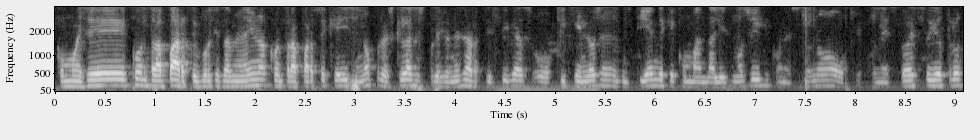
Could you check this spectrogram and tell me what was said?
como ese contraparte, porque también hay una contraparte que dice, no, pero es que las expresiones artísticas, o que quien los entiende, que con vandalismo sí, que con esto no, o que con esto, esto y otro,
